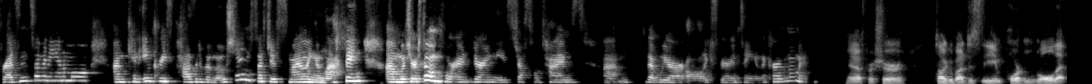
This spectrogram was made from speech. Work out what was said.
presence of an animal um, can increase positive emotions, such as smiling and laughing, um, which are so important during these stressful times um, that we are all experiencing in the current moment. Yeah, for sure. Talk about just the important role that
